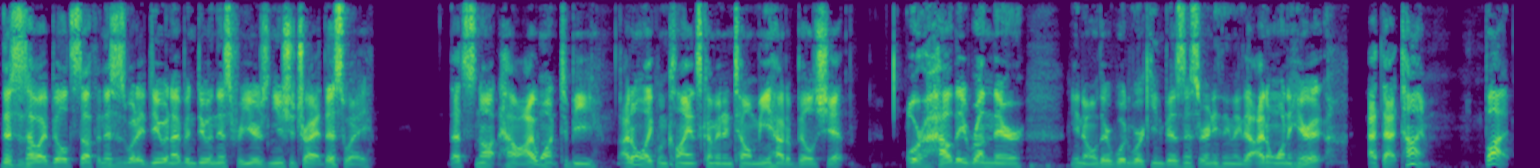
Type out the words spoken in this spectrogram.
this is how I build stuff and this is what I do and I've been doing this for years and you should try it this way. That's not how I want to be. I don't like when clients come in and tell me how to build shit or how they run their, you know, their woodworking business or anything like that. I don't want to hear it at that time. But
